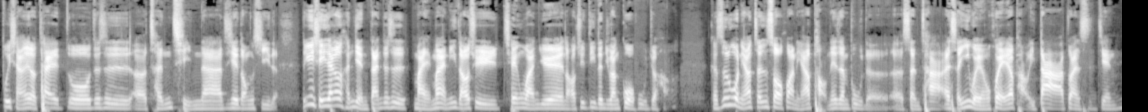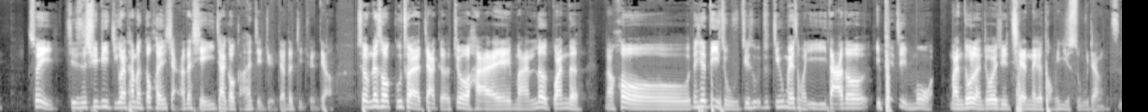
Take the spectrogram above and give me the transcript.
不想要有太多就是呃陈情啊这些东西的。因为协议架构很简单，就是买卖，你只要去签完约，然后去地震机关过户就好。可是如果你要征收的话，你要跑内政部的呃审查呃审议委员会，要跑一大段时间。所以其实虚地机关他们都很想要在协议架构赶快解决掉，就解决掉。所以我们那时候估出来的价格就还蛮乐观的。然后那些地主几乎就几乎没什么意义，大家都一片静默，蛮多人就会去签那个同意书这样子。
